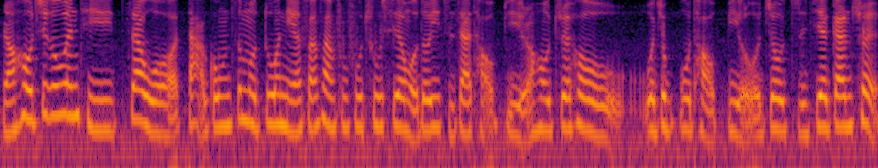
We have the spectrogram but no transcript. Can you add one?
然后这个问题在我打工这么多年反反复复出现，我都一直在逃避，然后最后我就不逃避了，我就直接干脆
